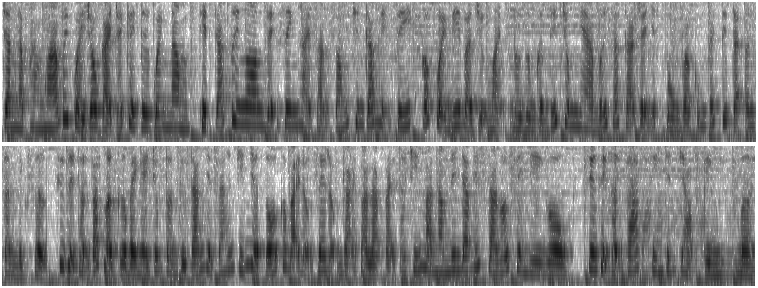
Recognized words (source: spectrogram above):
tràn ngập hàng hóa với quầy rau cải trái cây tươi quanh năm, thịt cá tươi ngon, vệ sinh, hải sản sống, trên cá miễn phí, có quầy bia và rượu mạnh, đồ dùng cần thiết trong nhà với giá cả rẻ nhất vùng và cung cách tiếp đãi ân cần lịch sự. Siêu thị Thuận Phát mở cửa 7 ngày trong tuần từ 8 giờ sáng đến 9 giờ tối, có bãi đậu xe rộng rãi tọa lạc tại 6935 Linda Vista Road San Diego. Siêu thị Thuận Phát xin trân trọng kính mời.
